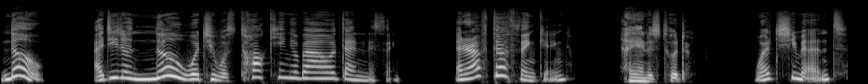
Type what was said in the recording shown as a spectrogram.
No, I didn't know what she was talking about, anything. And after thinking, I understood. What she meant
